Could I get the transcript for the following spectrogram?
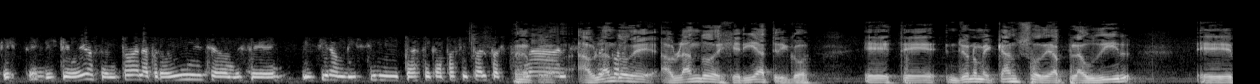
que estén distribuidos en toda la provincia, donde se hicieron visitas, se capacitó al personal. hablando de hablando de geriátricos, este, yo no me canso de aplaudir eh,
